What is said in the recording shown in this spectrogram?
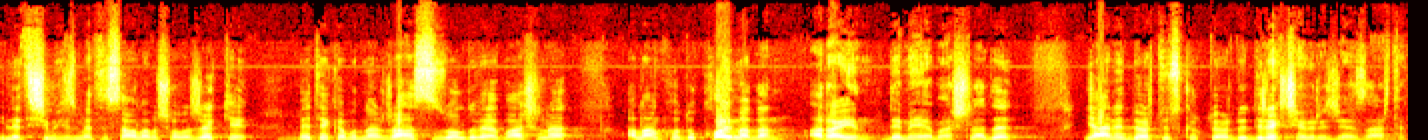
iletişim hizmeti sağlamış olacak ki BTK bundan rahatsız oldu ve başına alan kodu koymadan arayın demeye başladı. Yani 444'ü direkt çevireceğiz artık.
